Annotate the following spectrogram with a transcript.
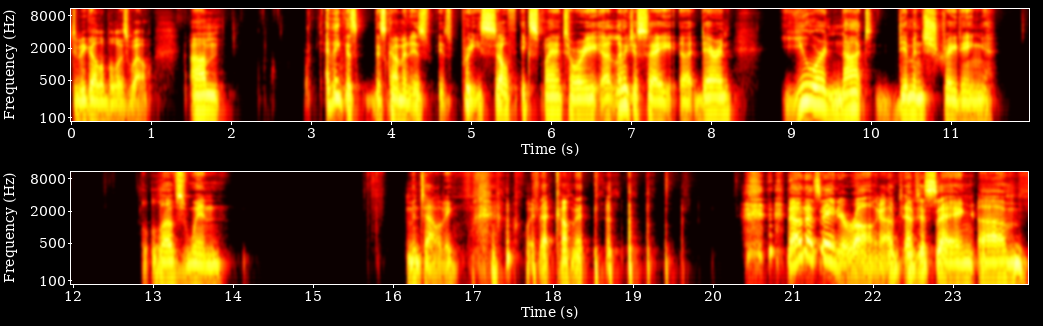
to be gullible as well. Um, I think this this comment is is pretty self explanatory. Uh, let me just say, uh, Darren, you are not demonstrating love's win mentality with that comment. now, I'm not saying you're wrong. I'm, I'm just saying um,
